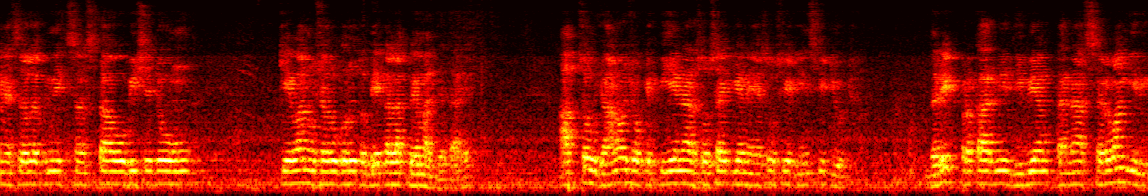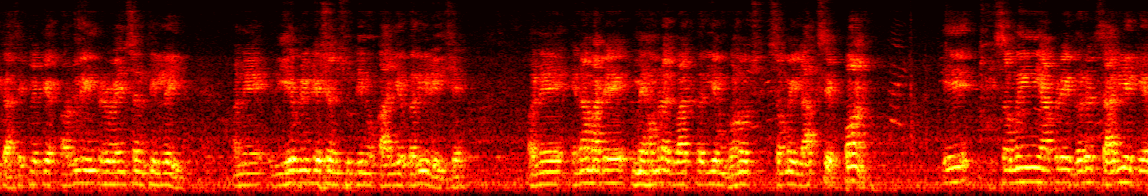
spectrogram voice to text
અને સંલગ્નિત સંસ્થાઓ વિશે જો હું કહેવાનું શરૂ કરું તો બે કલાક બેમાં જ જતા રહે. આપ સૌ જાણો છો કે પીએનઆર સોસાયટી અને એસોસિએટ ઇન્સ્ટિટ્યૂટ દરેક પ્રકારની દિવ્યાંગતાના સર્વાંગી વિકાસ એટલે કે અર્લી ઇન્ટરવેન્શનથી લઈ અને રિહેબિલિટેશન સુધીનું કાર્ય કરી રહી છે. અને એના માટે મેં હમણાં જ વાત કરી એમ ઘણો જ સમય લાગશે, પણ એ સમયની આપણે ગરજ સારીએ કે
